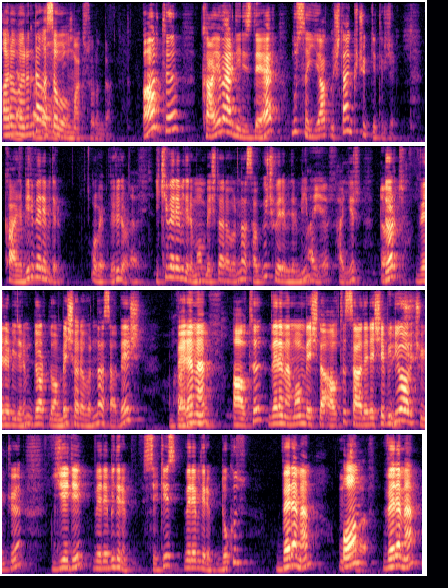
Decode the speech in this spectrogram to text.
aralarında Alakalı asal olmayacak. olmak zorunda. Artı K'ya verdiğiniz değer bu sayıyı 60'tan küçük getirecek. K'ya 1 verebilirim. OBEB'leri 4. Evet. 2 verebilirim 15 ile aralarında asal. 3 verebilir miyim? Hayır. Hayır. Dört. 4 verebilirim. 4 ile 15 aralarında asal. 5 veremem. Hayır. 6 veremem. 15 ile 6 sadeleşebiliyor çünkü. 7 verebilirim. 8 verebilirim. 9 veremem. Üç 10 var. veremem.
